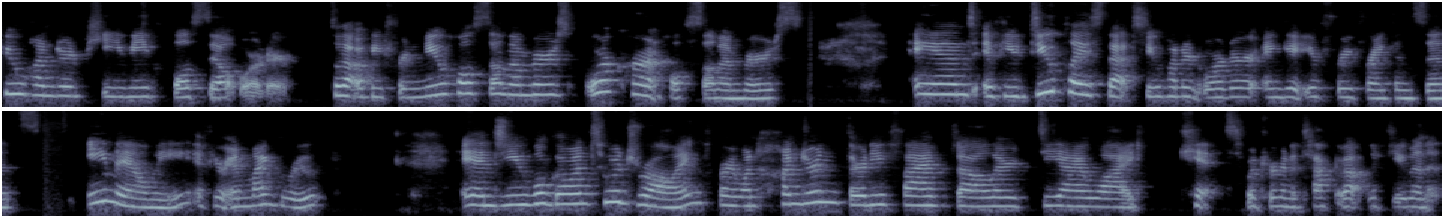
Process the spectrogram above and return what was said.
200 PV wholesale order. So that would be for new wholesale members or current wholesale members. And if you do place that 200 order and get your free frankincense, email me if you're in my group, and you will go into a drawing for a $135 DIY kit, which we're going to talk about in a few minutes.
